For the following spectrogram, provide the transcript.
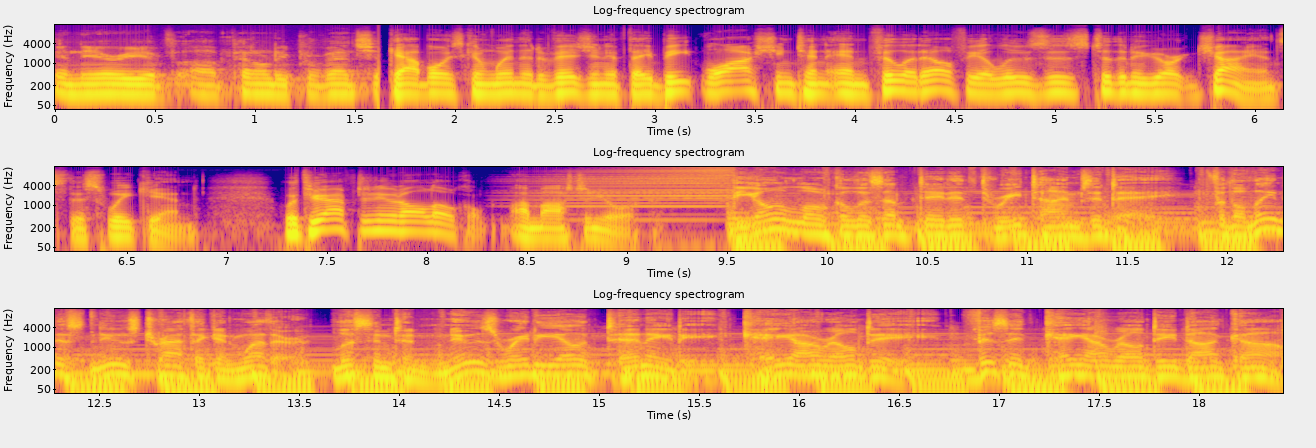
in the area of uh, penalty prevention. Cowboys can win the division if they beat Washington and Philadelphia loses to the New York Giants this weekend. With your afternoon all local, I'm Austin York. The All Local is updated three times a day. For the latest news, traffic, and weather, listen to News Radio 1080 KRLD. Visit KRLD.com,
